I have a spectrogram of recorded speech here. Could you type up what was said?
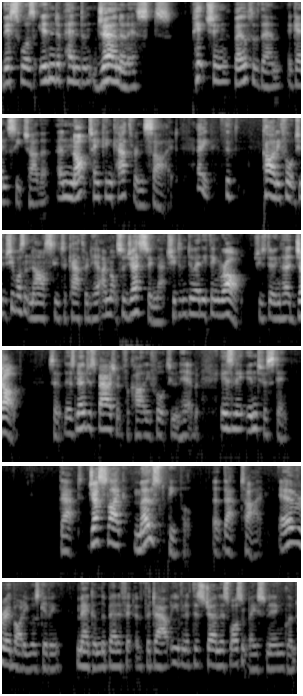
This was independent journalists pitching both of them against each other and not taking Catherine's side. I mean, the, Carley Fortune, she wasn't nasty to Catherine here. I'm not suggesting that. She didn't do anything wrong. She's doing her job. So there's no disparagement for Carley Fortune here. But isn't it interesting that just like most people at that time, everybody was giving Meghan the benefit of the doubt, even if this journalist wasn't based in England.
